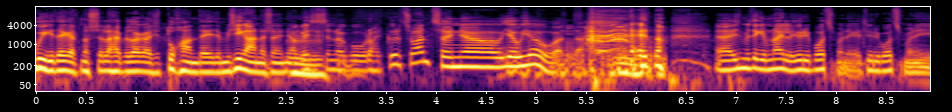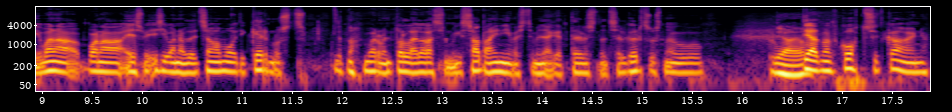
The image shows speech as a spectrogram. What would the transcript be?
Kuigi tegelikult noh, see läheb ju tagasi tuhandeid ja mis iganes on ju, aga Mhm. siis on nagu noh, et Kõrtsu Ants on ju jõu-jõu, vaata. et noh, siis me tegime nalja Jüri Potsmaniga, et Jüri Potsmani vana, vana ees, esivanemad olid samamoodi Kernust. et noh, ma arvan, et tol ajal elas seal mingi sada inimest või midagi, et tõenäoliselt nad seal Kõrtsus nagu ja, ja. teadmatult kohtusid ka, onju.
